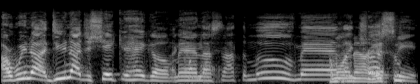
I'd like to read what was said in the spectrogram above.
are we not? Do you not just shake your head, go, like, man, that's not the move, man? Like, now. trust some, me.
